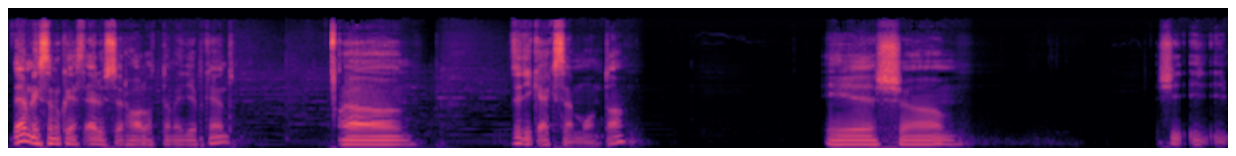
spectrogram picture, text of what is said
de emlékszem, hogy ezt először hallottam egyébként. Az egyik exem mondta, és, um, és így, így, így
